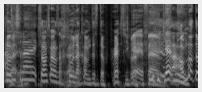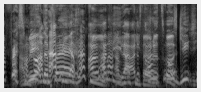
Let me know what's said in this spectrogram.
I'm Right, just yeah. like, Sometimes I feel Right, like yeah. I'm just depressed. you bro. get it, fam? Get me? I'm not depressed. I'm mate. not I'm happy. I'm happy. I'm I'm happy. I'm like, I just don't want to talk. You get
